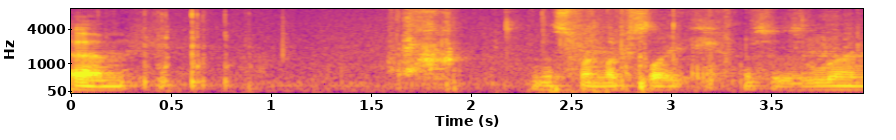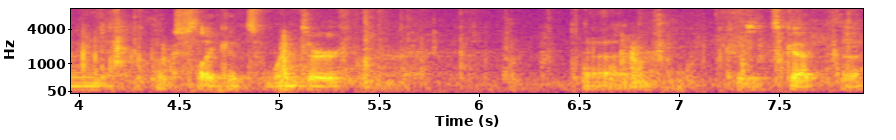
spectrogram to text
Um, this one looks like, this is Lund, looks like it's winter. Because um, it's got the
